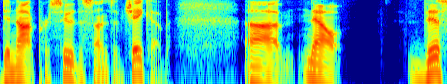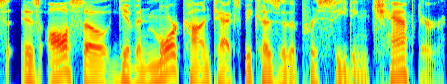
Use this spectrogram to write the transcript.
did not pursue the sons of Jacob. Uh, now, this is also given more context because of the preceding chapter.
